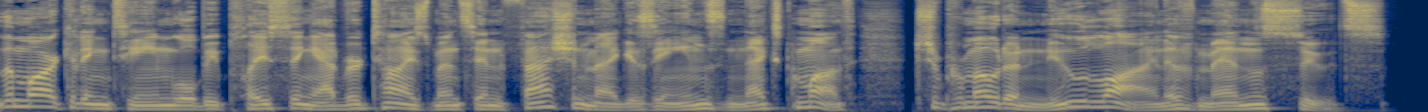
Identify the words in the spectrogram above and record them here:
The marketing team will be placing advertisements in fashion magazines next month to promote a new line of men's suits.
